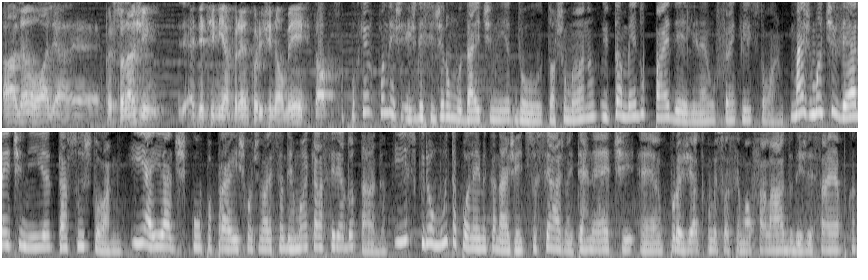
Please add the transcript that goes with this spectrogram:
ah, não, olha, é, personagem é de etnia branca originalmente e tal. Porque quando eles, eles decidiram mudar a etnia do Tocha Humana e também do pai dele, né, o Franklin Storm. Mas mantiveram a etnia da Sue Storm. E aí a desculpa para eles continuarem sendo irmã é que ela seria adotada. E isso criou muita polêmica nas redes sociais, na internet. É, o projeto começou a ser mal falado desde essa época.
